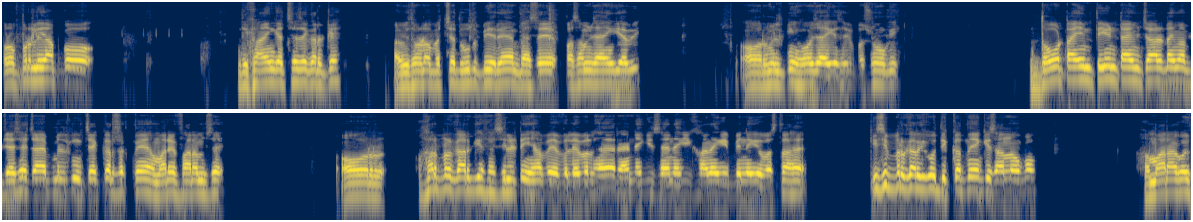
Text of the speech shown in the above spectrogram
प्रॉपरली आपको दिखाएंगे अच्छे से करके अभी थोड़ा बच्चे दूध पी रहे हैं वैसे पसम जाएंगे अभी और मिल्किंग हो जाएगी सभी पशुओं की दो टाइम तीन टाइम चार टाइम आप जैसे चाहे मिल्किंग चेक कर सकते हैं हमारे फार्म से और हर प्रकार की फैसिलिटी यहाँ पे अवेलेबल है रहने की सहने की खाने की पीने की व्यवस्था है किसी प्रकार की कोई दिक्कत नहीं है किसानों को हमारा कोई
